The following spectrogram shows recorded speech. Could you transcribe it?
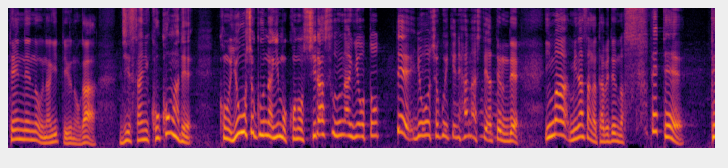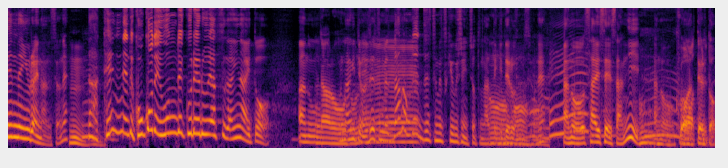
天然のうなぎっていうのが実際にここまでこの養殖うなぎもこのシラスウナギを取っって養殖池に放してやってるんで今皆さんが食べてるのは全て天然由来なんですよね、だから天然でここで産んでくれるやつがいないとあのうなぎっていうのは絶滅なので絶滅危惧種にちょっとなってきてるんですよね。あの再生産にあの加わってると。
